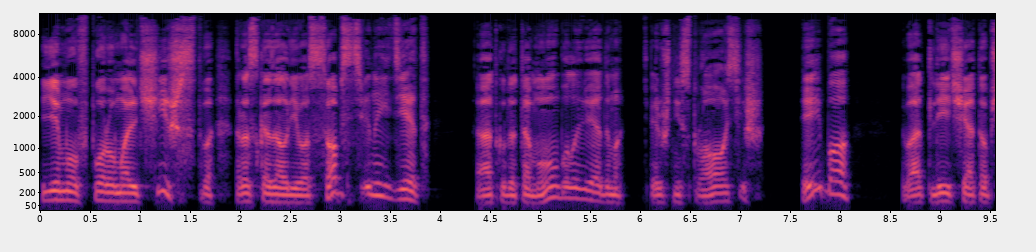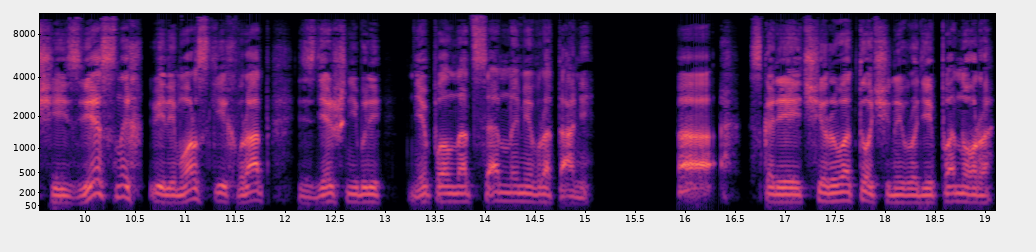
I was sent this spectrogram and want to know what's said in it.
ему в пору мальчишества рассказал его собственный дед, откуда тому было ведомо, теперь уж не спросишь, ибо, в отличие от общеизвестных велиморских врат, здешние были неполноценными вратами, а скорее червоточиной вроде Панора,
